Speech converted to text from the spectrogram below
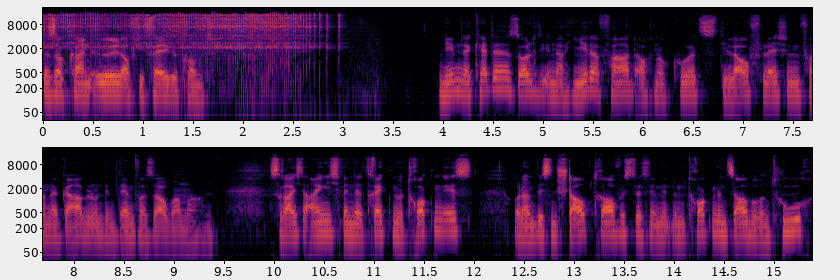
dass auch kein Öl auf die Felge kommt. Neben der Kette solltet ihr nach jeder Fahrt auch noch kurz die Laufflächen von der Gabel und dem Dämpfer sauber machen. Es reicht eigentlich, wenn der Dreck nur trocken ist oder ein bisschen Staub drauf ist, dass ihr mit einem trockenen, sauberen Tuch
